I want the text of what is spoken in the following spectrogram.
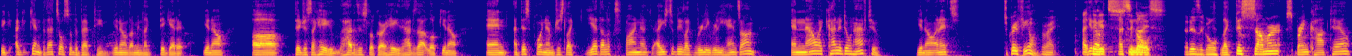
again but that's also the bev team you know i mean like they get it you know uh they're just like hey how does this look or hey how does that look you know and at this point i'm just like yeah that looks fine i, I used to be like really really hands on and now I kind of don't have to, you know, and it's it's a great feeling. Right. I You think know, it's that's the goal. nice. That is a goal. Like this summer spring cocktail.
